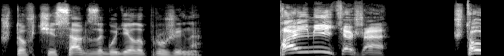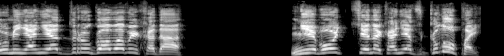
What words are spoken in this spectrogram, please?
что в часах загудела пружина. Поймите же, что у меня нет другого выхода. Не будьте, наконец, глупой!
